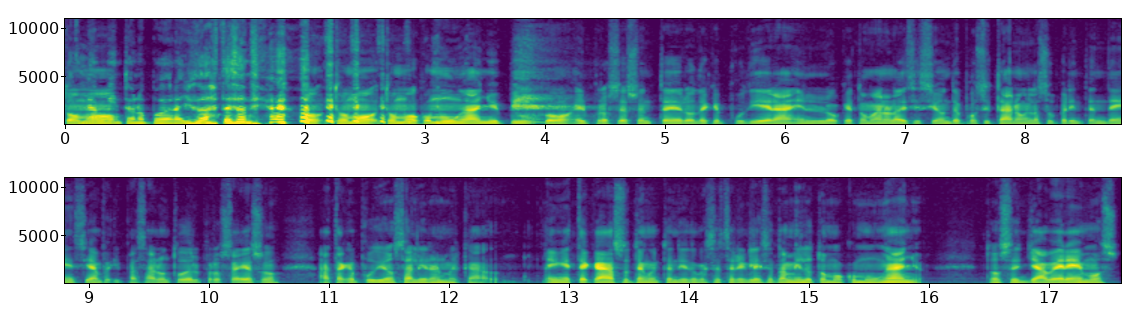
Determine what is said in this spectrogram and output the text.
tomó... Lamento no poder ayudarte, Santiago. tomó, tomó como un año y pico el proceso entero de que pudiera, en lo que tomaron la decisión, depositaron en la superintendencia y pasaron todo el proceso hasta que pudieron salir al mercado. En este caso, tengo entendido que César Iglesia también lo tomó como un año. Entonces ya veremos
